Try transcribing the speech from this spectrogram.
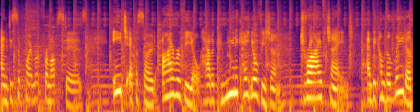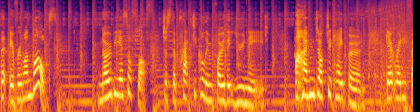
and disappointment from upstairs. Each episode, I reveal how to communicate your vision, drive change, and become the leader that everyone loves. No BS or fluff, just the practical info that you need. I'm Dr. Kate Byrne Get ready for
